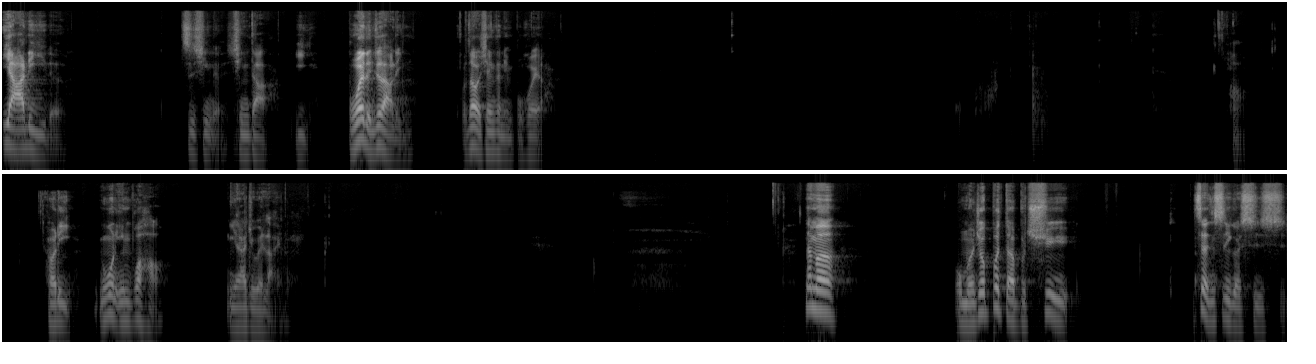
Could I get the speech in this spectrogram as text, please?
压力的、自信的。清大一，不会的就打零。我知道有些人肯定不会啊。好，合理。如果你音不好，你来就会来。那么，我们就不得不去正视一个事实，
